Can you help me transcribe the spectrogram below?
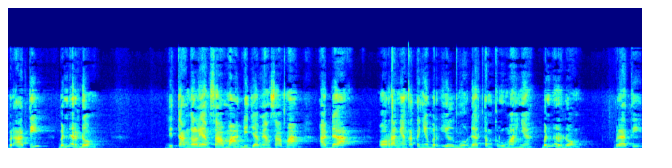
berarti bener dong di tanggal yang sama di jam yang sama ada orang yang katanya berilmu datang ke rumahnya. Bener dong berarti.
